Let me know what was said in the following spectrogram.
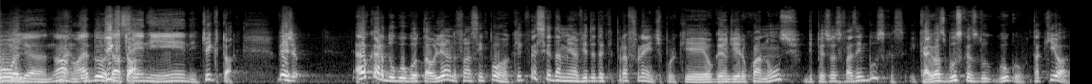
Folha, não, não é do, da TikTok. CNN. TikTok. Veja, aí o cara do Google tá olhando e falando assim, porra, o que, que vai ser da minha vida daqui pra frente? Porque eu ganho dinheiro com anúncio de pessoas que fazem buscas. E caiu as buscas do Google. Tá aqui, ó.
